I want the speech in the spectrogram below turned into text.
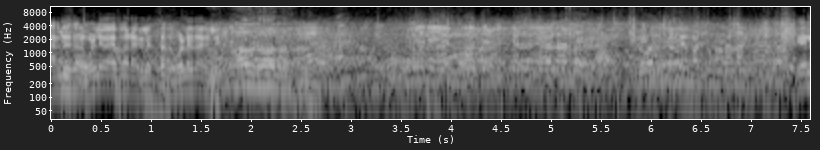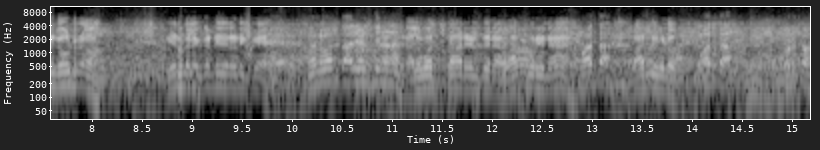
ಆಗ್ಲಿ ಸರ್ ಒಳ್ಳೆ ವ್ಯಾಪಾರ ಆಗ್ಲಿ ಸರ್ ಒಳ್ಳೇದಾಗ್ಲಿ. ಹೌದು ಏನ್ ಗೌಡ್ರು? ಏನ್ ಬೆಲೆ ಕಟ್ಟಿದ್ದೀರ ಅಡಿಕೆ? ನಲವತ್ತಾರು ಹೇಳ್ತೀನಿ ಅಣ್ಣ ನಲವತ್ತಾರು ಹೇಳ್ತೀರಾ? ವಾತ್ಮರಿನಾ ವಾತ. ವಾತುಗಳು ವಾತ. ಹ್ಮ್, ಹ್ಮ್. ಹೊಡ್ಕೊ.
